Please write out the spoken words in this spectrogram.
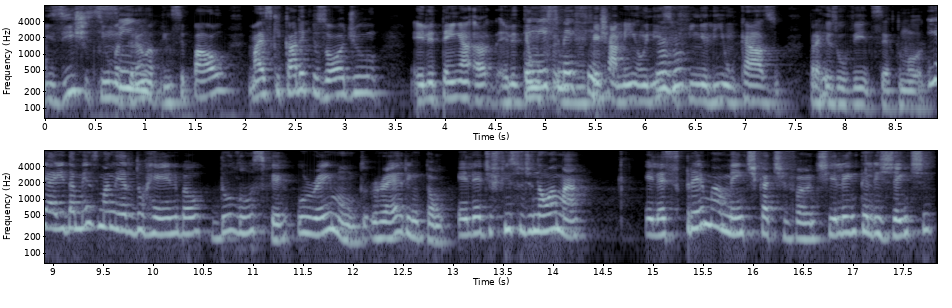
existe sim uma Sim. trama principal, mas que cada episódio ele tem, a- ele tem um, Início, um fim. fechamento, um início Uhum. e fim ali, um caso pra resolver, de certo modo. E aí, da mesma maneira do Hannibal, do Lucifer, o Raymond Reddington, ele é difícil de não amar. Ele é extremamente cativante, ele é inteligente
